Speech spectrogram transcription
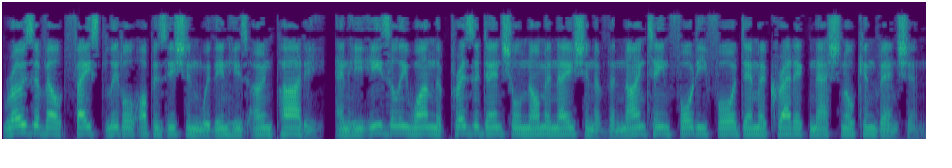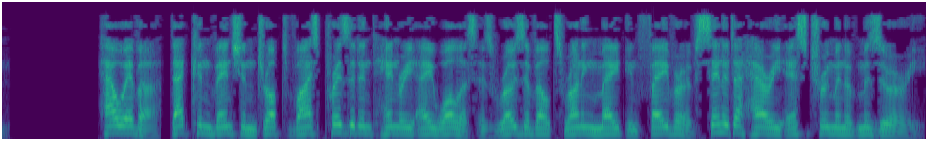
Roosevelt faced little opposition within his own party, and he easily won the presidential nomination of the 1944 Democratic National Convention. However, that convention dropped Vice President Henry A. Wallace as Roosevelt's running mate in favor of Senator Harry S. Truman of Missouri.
